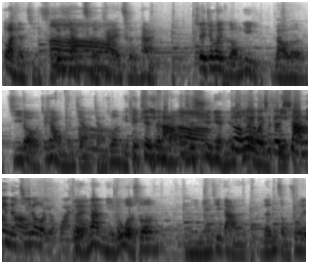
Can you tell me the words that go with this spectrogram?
断了几次，哦。就是这样扯开来扯开来，所以就会容易老了肌肉，就像我们讲嗯讲说，你去健身房一直训练，你的对，我以为是跟下面的肌肉有关。对，那你如果说你年纪大了，人总是会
